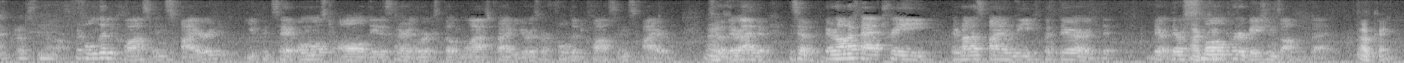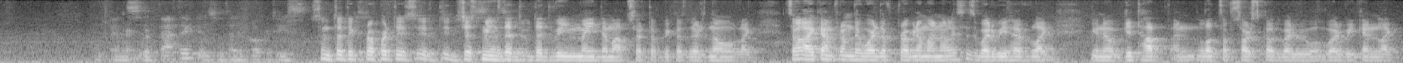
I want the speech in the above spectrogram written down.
Across folded Clos inspired, you could say almost all data center networks built in the last five years are folded Clos inspired. So Okay. they're either so they're not a fat tree, they're not a spine leaf, but they're they're, they're small Okay. perturbations off of that. Okay. And Okay. sympathetic and synthetic properties. Synthetic properties, it, it just means that, that we made them up sort of because there's no like, so I come from the world of program analysis where we have like, you know, GitHub and lots of source code where we, where we can like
